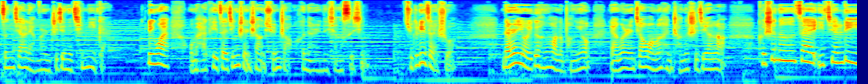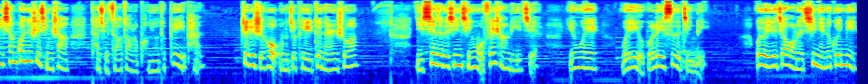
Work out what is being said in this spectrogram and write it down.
增加两个人之间的亲密感。另外，我们还可以在精神上寻找和男人的相似性。举个例子来说，男人有一个很好的朋友，两个人交往了很长的时间了，可是呢，在一件利益相关的事情上，他却遭到了朋友的背叛。这个时候，我们就可以对男人说：“你现在的心情我非常理解，因为我也有过类似的经历。我有一个交往了七年的闺蜜，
